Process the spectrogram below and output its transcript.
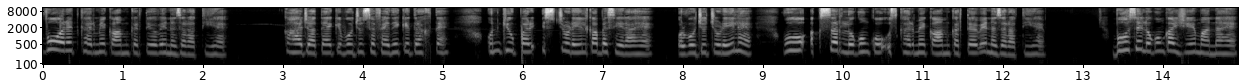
वो औरत घर में काम करते हुए नज़र आती है। कहा जाता है कि वो जो सफ़ेदे के दरख्त हैं, उनके ऊपर इस चुड़ैल का बसेरा है और वो जो चुड़ैल है, वो अक्सर लोगों को उस घर में काम करते हुए नज़र आती है। बहुत से लोगों का ये मानना है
